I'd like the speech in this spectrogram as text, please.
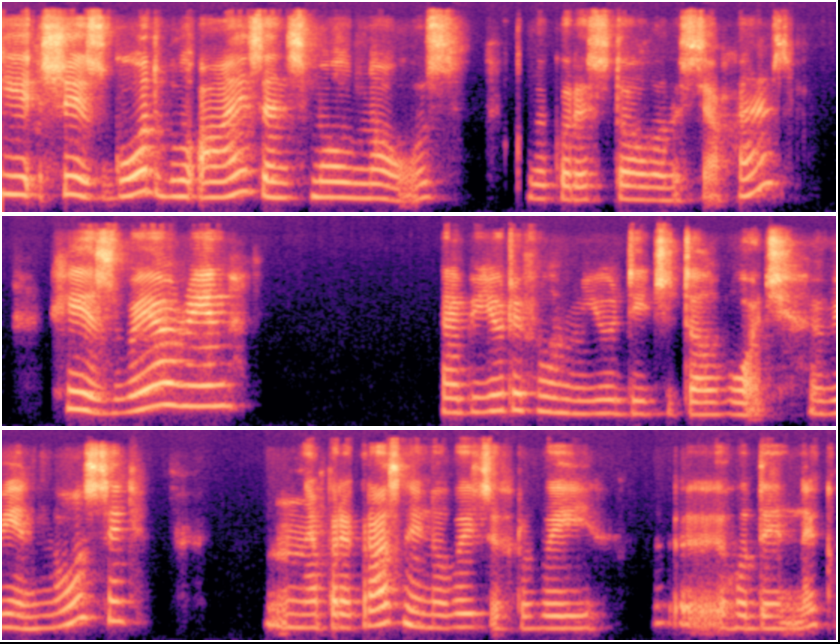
He, she's got blue eyes and small nose. Використовувалося has. He is wearing a beautiful new digital watch. Він носить прекрасний новий цифровий е, годинник.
